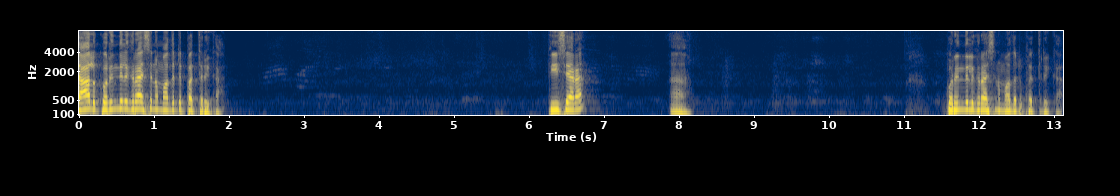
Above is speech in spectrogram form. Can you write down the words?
చాలు కొరిందులకు రాసిన మొదటి పత్రిక. తీశారా? కొరిందులకు రాసిన మొదటి పత్రిక.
